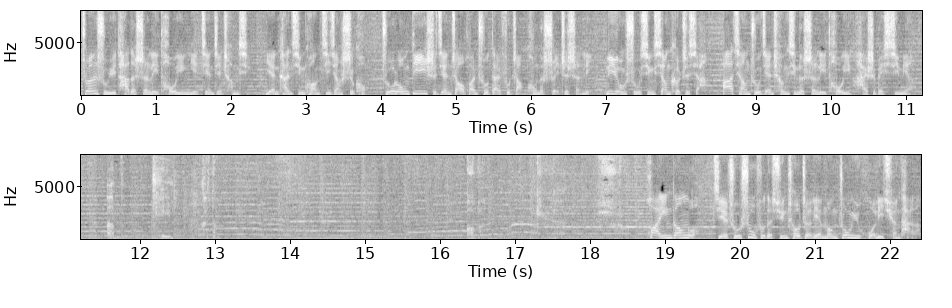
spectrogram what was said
专属于他的神力投影也渐渐成型。眼看情况即将失控，烛龙第一时间召唤出戴夫掌控的水之神力，利用属性相克之下，阿强逐渐成型的神力投影还是被熄灭了。话音刚落，解除束缚的寻仇者联盟终于火力全开了。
